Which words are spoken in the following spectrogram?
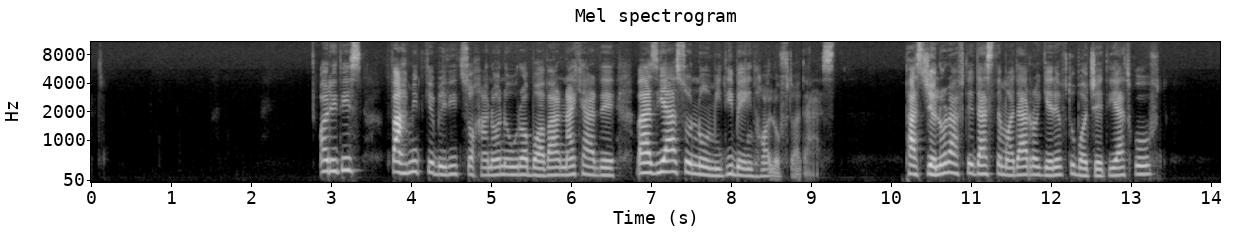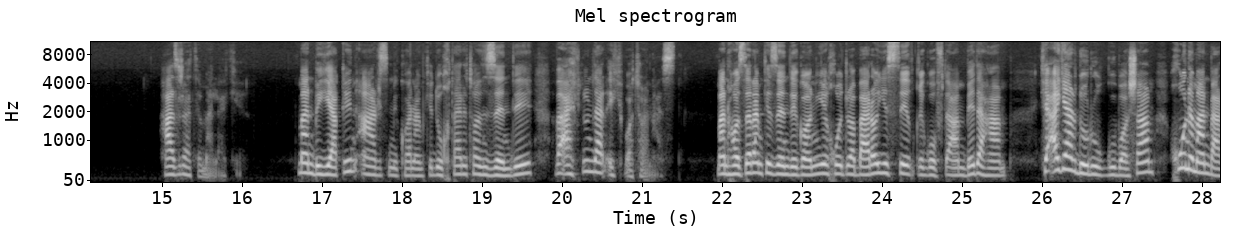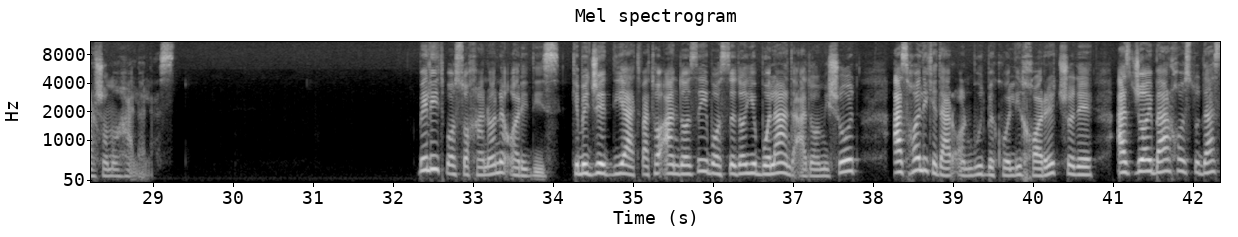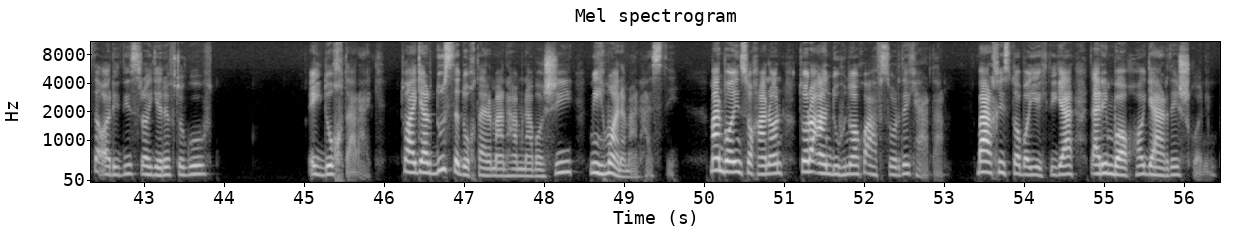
آریدیس فهمید که برید سخنان او را باور نکرده و از یأس و نومیدی به این حال افتاده است. پس جلو رفته دست مادر را گرفت و با جدیت گفت حضرت ملکه من به یقین عرض می کنم که دخترتان زنده و اکنون در اکباتان است. من حاضرم که زندگانی خود را برای صدق گفتم بدهم که اگر دروغگو باشم خون من بر شما حلال است. بلیت با سخنان آریدیس که به جدیت و تا اندازه ای با صدای بلند ادا می شد از حالی که در آن بود به کلی خارج شده از جای برخاست و دست آریدیس را گرفت و گفت ای دخترک تو اگر دوست دختر من هم نباشی میهمان من هستی. من با این سخنان تو را اندوهناک و افسرده کردم. برخیز تا با یکدیگر در این باغها گردش کنیم.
